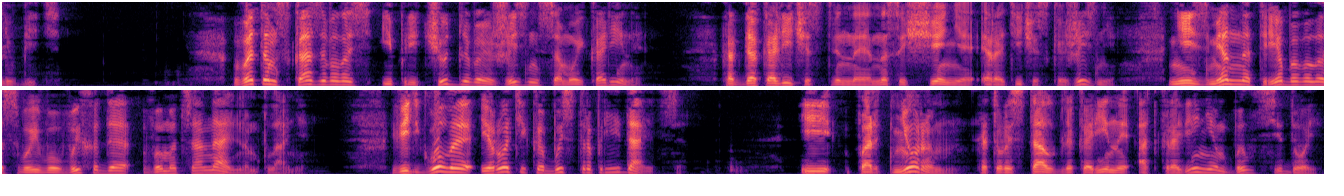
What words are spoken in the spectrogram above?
любить. В этом сказывалась и причудливая жизнь самой Карины, когда количественное насыщение эротической жизни неизменно требовало своего выхода в эмоциональном плане. Ведь голая эротика быстро приедается. И партнером, который стал для Карины откровением, был Седой,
